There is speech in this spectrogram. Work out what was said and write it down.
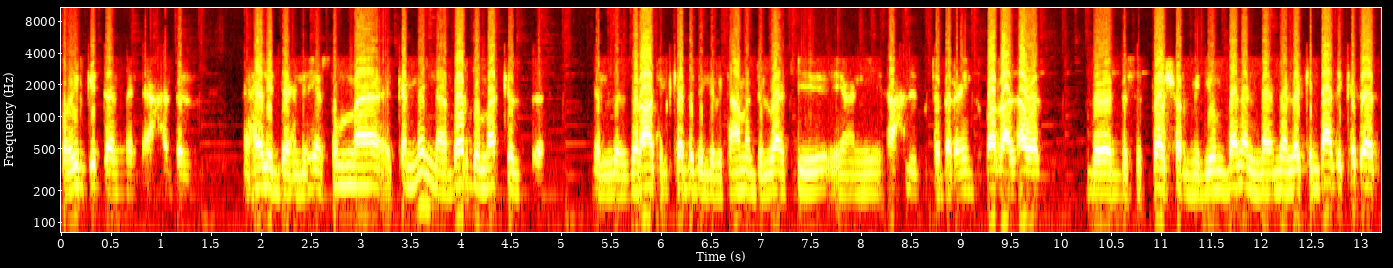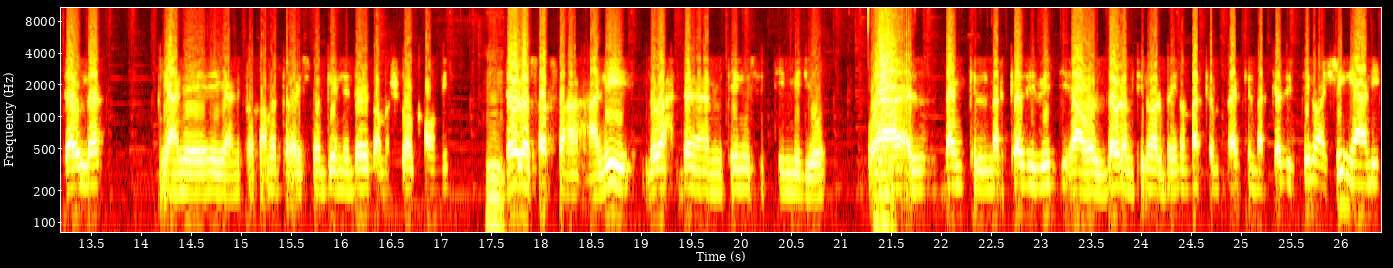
صغير جدا من أحد ال- أهالي الدهلية ثم كملنا برضه مركز زراعة الكبد اللي بيتعمل دلوقتي يعني أحد المتبرعين تبرع الأول ب 16 مليون المبنى لكن بعد كده الدولة يعني يعني فخامة الرئيس وجه إن ده يبقى مشروع قومي مم. الدولة صرف عليه لوحدها 260 مليون والبنك المركزي بيدي أو الدولة 240 والبنك البنك المركزي 220 يعني.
